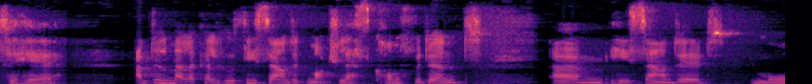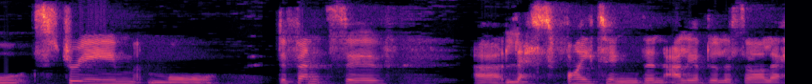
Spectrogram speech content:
to hear. Abdul Malik al Houthi sounded much less confident. Um, he sounded more extreme, more defensive, uh, less fighting than Ali Abdullah Saleh.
